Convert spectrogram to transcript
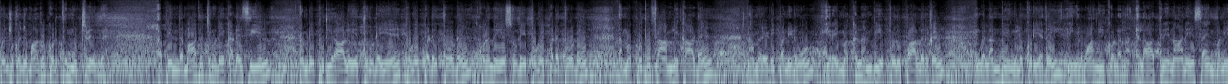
கொஞ்சம் கொஞ்சமாக கொடுத்து முடிச்சிடுங்க. அப்போ இந்த மாதத்தினுடைய கடைசியில் நம்முடைய புதிய ஆலயத்தினுடைய புகைப்படத்தோடு குழந்தை இயேசுடைய புகைப்படத்தோடு நம்ம புது ஃபேமிலி கார்டை நம்ம ரெடி பண்ணிடுவோம். இறை மக்கள் அன்பிய பொறுப்பாளர்கள் உங்கள் அன்பு எங்களுக்குரியதை நீங்கள் வாங்கி கொள்ளலாம். எல்லாத்தையும் நானே சைன் பண்ணி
